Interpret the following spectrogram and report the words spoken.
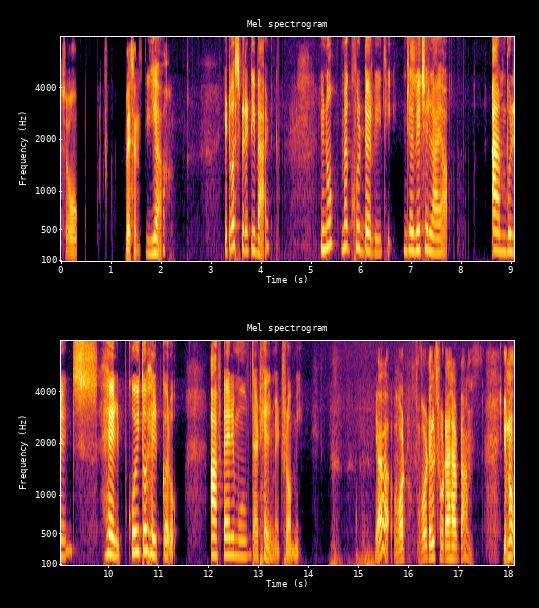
So, listen, Yeah, it was pretty bad. You know, मैं खुद डर गई थी जब ये चिल्लाया एम्बुलेंस हेल्प कोई तो हेल्प करो आफ्टर आई रिमूव दैट हेलमेट फ्रॉम मी yeah, what what else would I have done? You know,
